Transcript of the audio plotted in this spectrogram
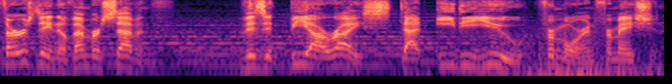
Thursday, November 7th. Visit brrice.edu for more information.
